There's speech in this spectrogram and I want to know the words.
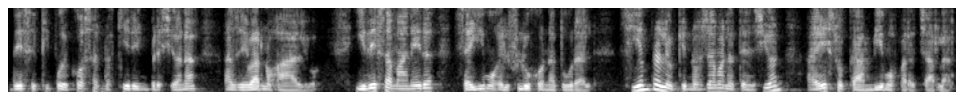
de ese tipo de cosas nos quiere impresionar a llevarnos a algo. Y de esa manera seguimos el flujo natural. Siempre lo que nos llama la atención, a eso cambiemos para charlar,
